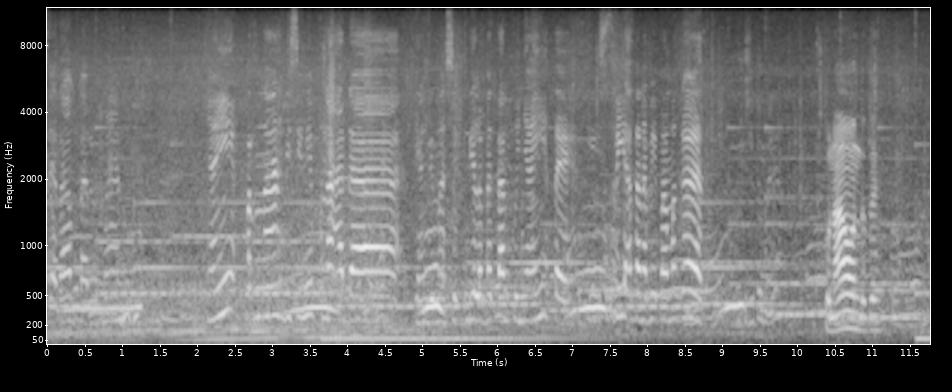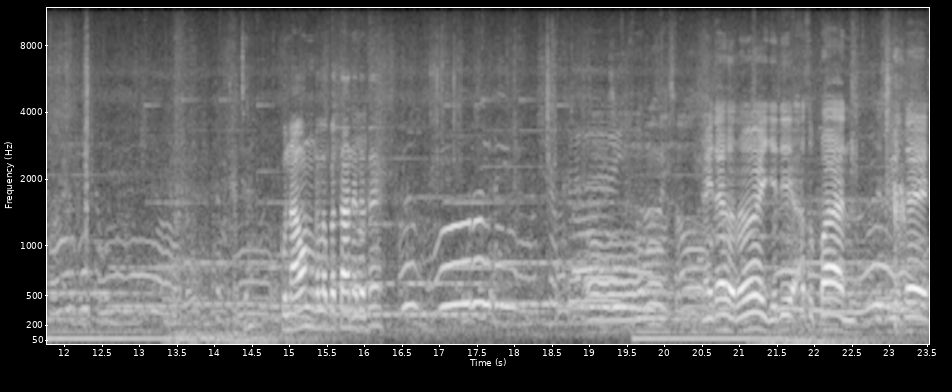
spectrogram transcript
serap baruman. Nyai pernah di sini pernah ada yang dimasuk di lebetan ku Nyai teh istri atau Nabi Pameget. Kunaon tuh teh? Kunaon kelebetan eta teh? Nyanyi teh heureuy jadi asupan siswi teh.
